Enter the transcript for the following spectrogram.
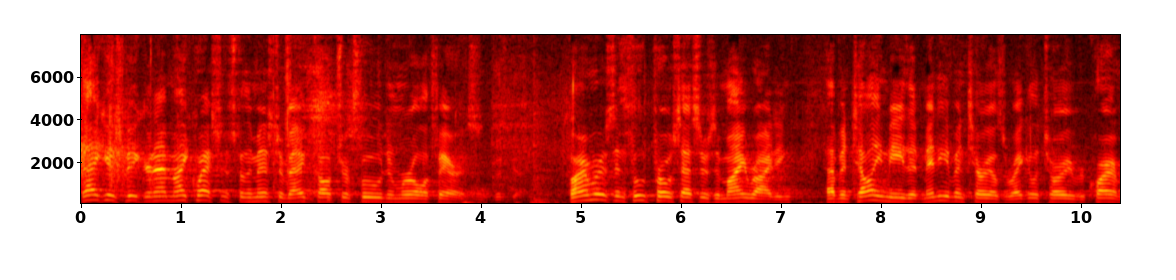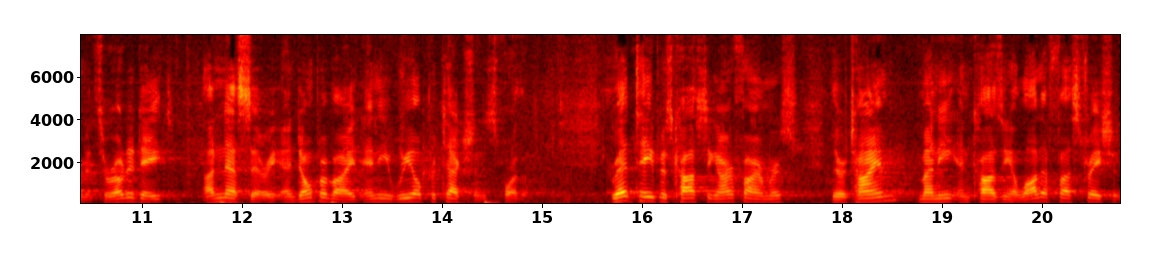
Thank you, Speaker. Now, my question is for the Minister of Agriculture, Food and Rural Affairs. Farmers and food processors in my riding have been telling me that many of Ontario's regulatory requirements are out of date, unnecessary, and don't provide any real protections for them. Red tape is costing our farmers their time, money, and causing a lot of frustration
